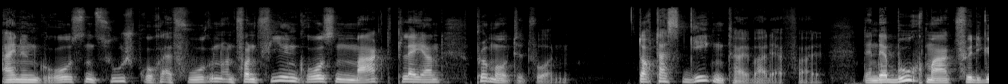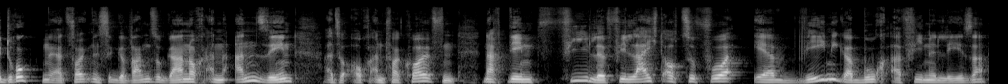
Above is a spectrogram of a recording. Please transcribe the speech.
einen großen Zuspruch erfuhren und von vielen großen Marktplayern promotet wurden. Doch das Gegenteil war der Fall, denn der Buchmarkt für die gedruckten Erzeugnisse gewann sogar noch an Ansehen, also auch an Verkäufen, nachdem viele, vielleicht auch zuvor eher weniger buchaffine Leser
